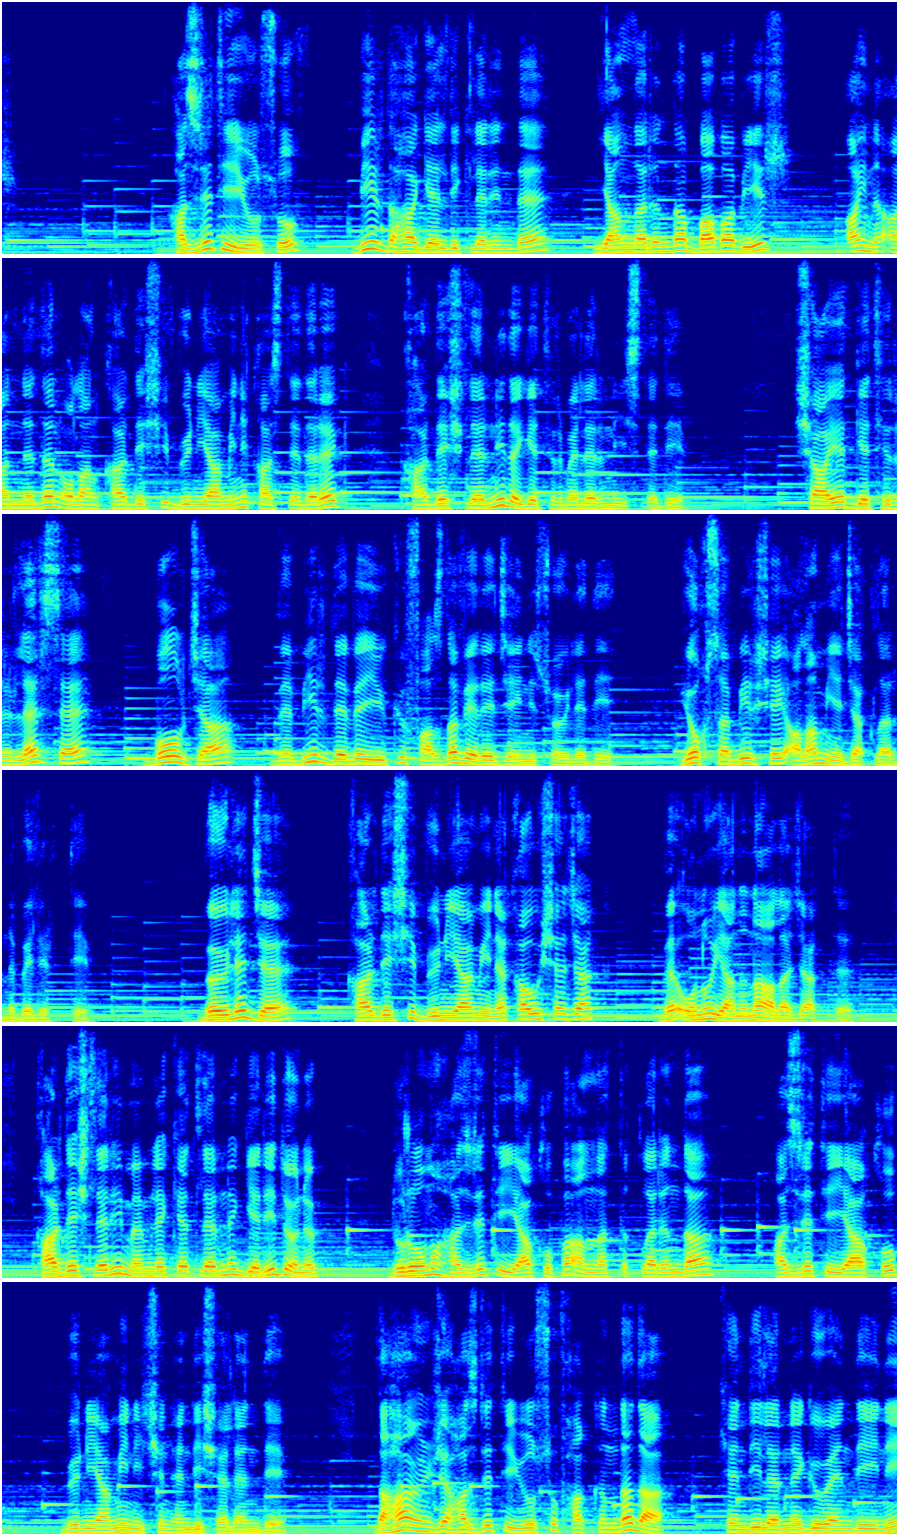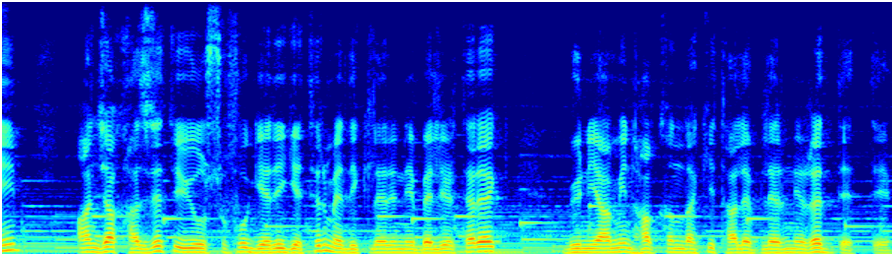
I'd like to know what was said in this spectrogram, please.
Hazreti Yusuf bir daha geldiklerinde yanlarında baba bir, aynı anneden olan kardeşi Bünyamin'i kastederek kardeşlerini de getirmelerini istedi. Şayet getirirlerse bolca ve bir deve yükü fazla vereceğini söyledi. Yoksa bir şey alamayacaklarını belirtti. Böylece kardeşi Bünyamin'e kavuşacak ve onu yanına alacaktı. Kardeşleri memleketlerine geri dönüp durumu Hazreti Yakup'a anlattıklarında Hazreti Yakup Bünyamin için endişelendi. Daha önce Hazreti Yusuf hakkında da kendilerine güvendiğini ancak Hazreti Yusuf'u geri getirmediklerini belirterek Bünyamin hakkındaki taleplerini reddetti.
